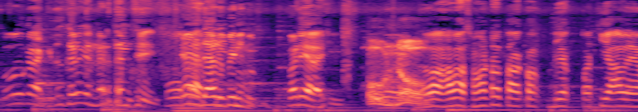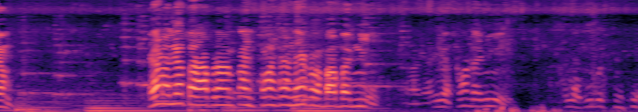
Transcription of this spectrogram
છોકરા કીધું ખરું કે નર્ધન છે. ક્યાં દારૂ પીને પડ્યા છે? હવા હવા સોંટો તા બે પછી આવે એમ. હેડો લ્યો આપણે આમ કાંઈ પાંચરા નીકળો બાબા ની સોડા ની એટલે ગુબસ છે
